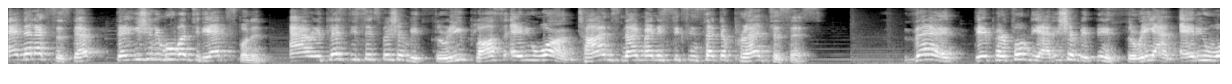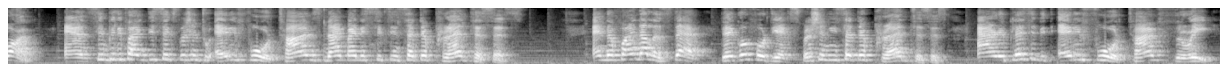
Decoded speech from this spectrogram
And the next step, they usually move on to the exponent and replace this expression with 3 plus 81 times 9 minus 6 inside the parentheses. Then, they perform the addition between 3 and 81 and simplifying this expression to 84 times 9 minus 6 inside the parentheses. And the final step, they go for the expression inside the parentheses and replace it with 84 times 3,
